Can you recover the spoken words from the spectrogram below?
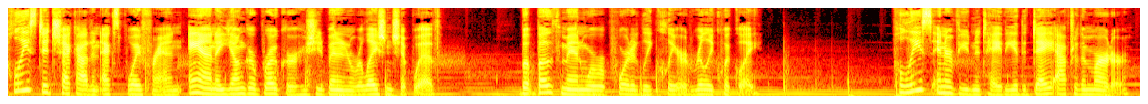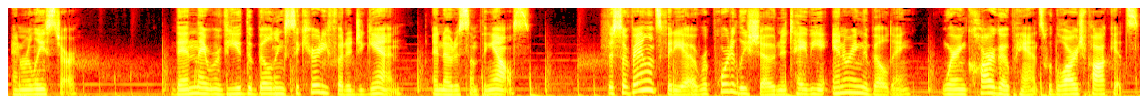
Police did check out an ex boyfriend and a younger broker who she'd been in a relationship with, but both men were reportedly cleared really quickly. Police interviewed Natavia the day after the murder and released her. Then they reviewed the building's security footage again and noticed something else. The surveillance video reportedly showed Natavia entering the building wearing cargo pants with large pockets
